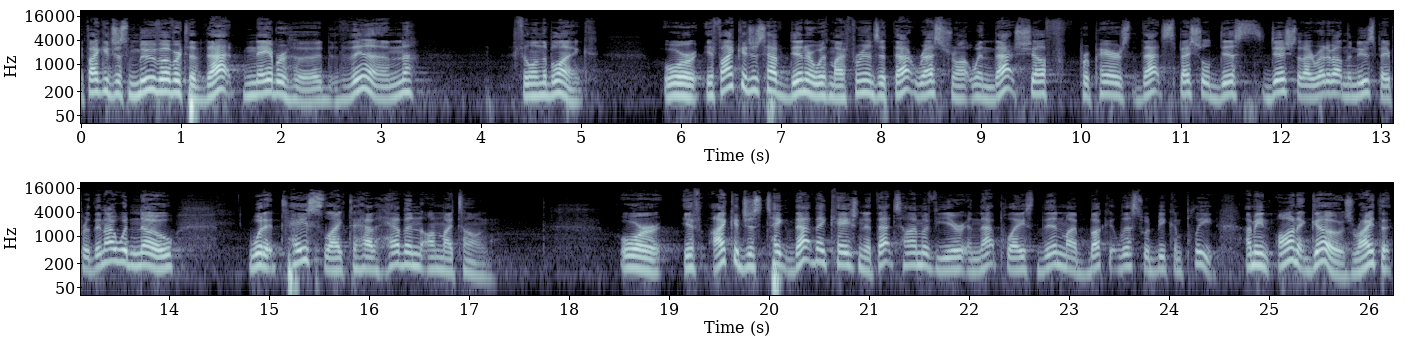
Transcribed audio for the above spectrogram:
if I could just move over to that neighborhood, then fill in the blank. Or if I could just have dinner with my friends at that restaurant when that chef prepares that special dish, that I read about in the newspaper, then I would know what it tastes like to have heaven on my tongue. Or if I could just take that vacation at that time of year in that place, then my bucket list would be complete. I mean, on it goes, right? That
